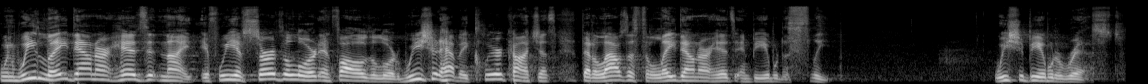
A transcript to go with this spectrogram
When we lay down our heads at night, if we have served the Lord and followed the Lord, we should have a clear conscience that allows us to lay down our heads and be able to sleep. We should be able to rest.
